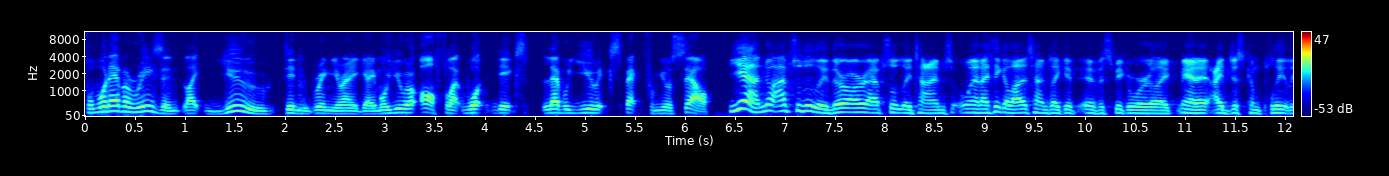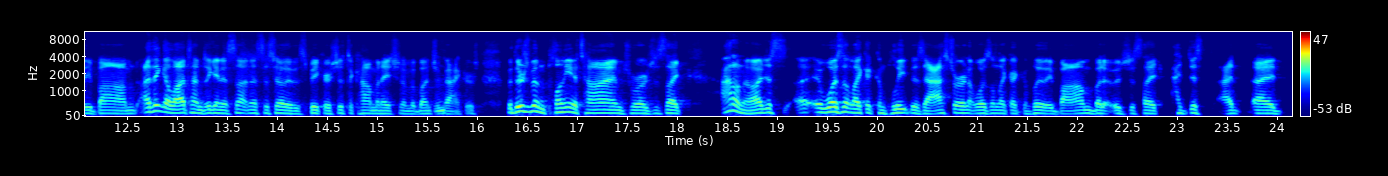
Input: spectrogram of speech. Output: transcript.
For whatever reason, like you didn't bring your A game or you were off like what the ex- level you expect from yourself. Yeah, no, absolutely. There are absolutely times when I think a lot of times, like if, if a speaker were like, man, I just completely bombed. I think a lot of times, again, it's not necessarily the speaker, it's just a combination of a bunch mm-hmm. of factors. But there's been plenty of times where it's just like, I don't know. I just, uh, it wasn't like a complete disaster and it wasn't like a completely bomb, but it was just like, I just, I, I,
